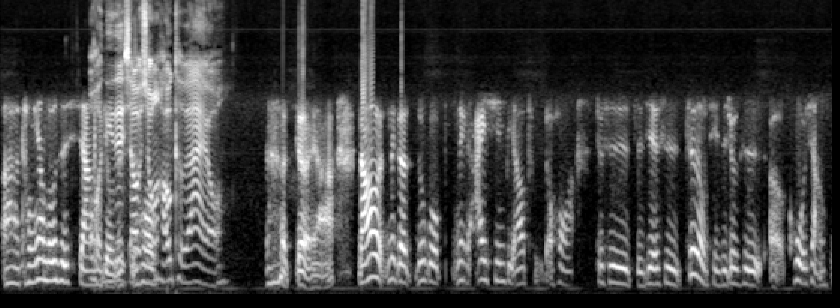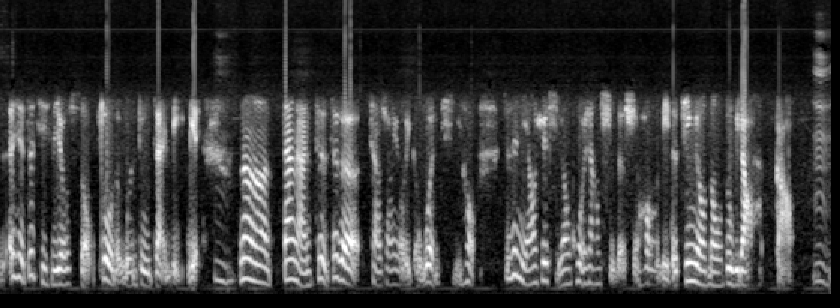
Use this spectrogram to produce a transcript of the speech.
啊、呃，同样都是香。哦，你的小熊好可爱哦。对啊，然后那个如果那个爱心比较土的话，就是直接是这种，其实就是呃扩香石，而且这其实有手做的温度在里面。嗯，那当然这这个小熊有一个问题后，就是你要去使用扩香石的时候，你的精油浓度要很高。嗯，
